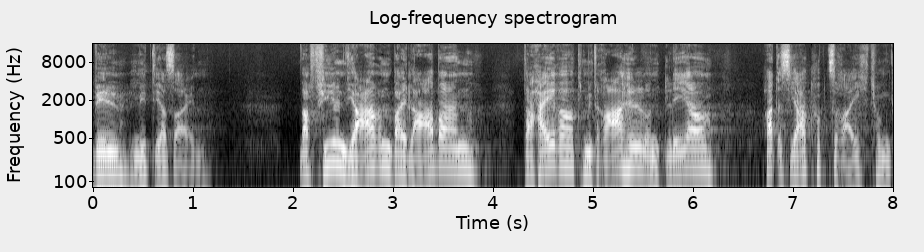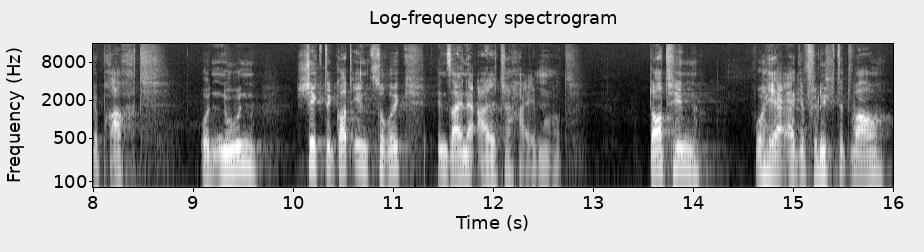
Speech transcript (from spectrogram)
will mit dir sein. Nach vielen Jahren bei Laban, der Heirat mit Rahel und Lea, hat es Jakob zu Reichtum gebracht. Und nun schickte Gott ihn zurück in seine alte Heimat. Dorthin, woher er geflüchtet war,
